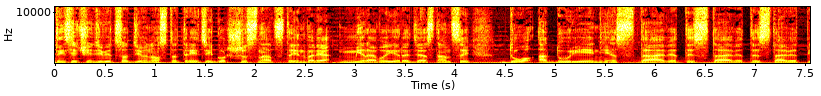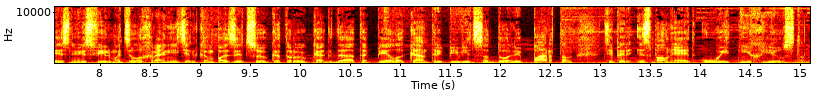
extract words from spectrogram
1993 год, 16 января, мировые радиостанции до одурения ставят и ставят и ставят песню из фильма «Телохранитель», композицию, которую когда-то пела кантри-певица Долли Партон, теперь исполняет Уитни Хьюстон.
